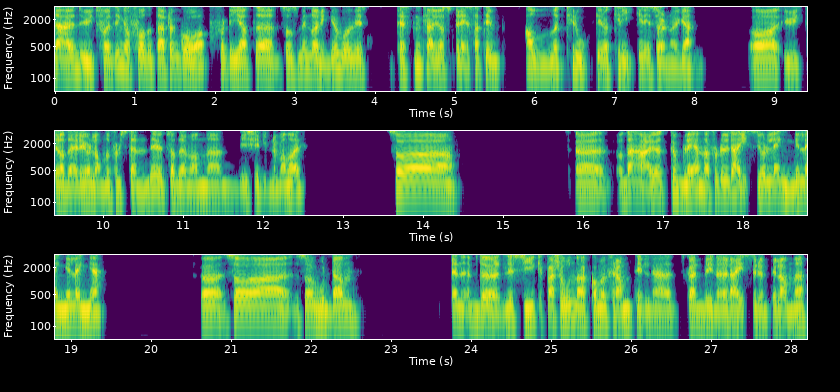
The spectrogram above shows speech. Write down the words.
det er jo en utfordring å få dette til å gå opp. fordi at eh, Sånn som i Norge, hvor hvis pesten klarer å spre seg til alle kroker og kriker i Sør-Norge, og utraderer jo landet fullstendig ut fra de kildene man har. Så Og det er jo et problem, for du reiser jo lenge, lenge, lenge. Og så, så hvordan en dødelig syk person da kommer fram til eh, skal begynne å reise rundt i landet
